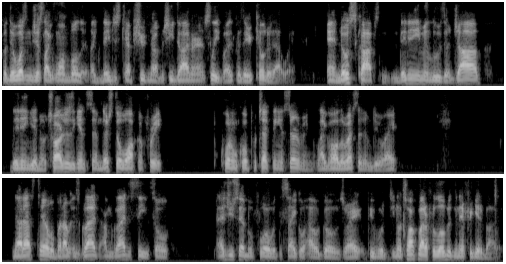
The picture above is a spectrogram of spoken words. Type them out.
but there wasn't just like one bullet. Like they just kept shooting her up, and she died in her sleep because they killed her that way. And those cops, they didn't even lose their job. They didn't get no charges against them. They're still walking free, quote unquote, protecting and serving like all the rest of them do, right? Now that's terrible, but I'm it's glad I'm glad to see. So, as you said before, with the cycle, how it goes, right? People, you know, talk about it for a little bit, then they forget about it.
